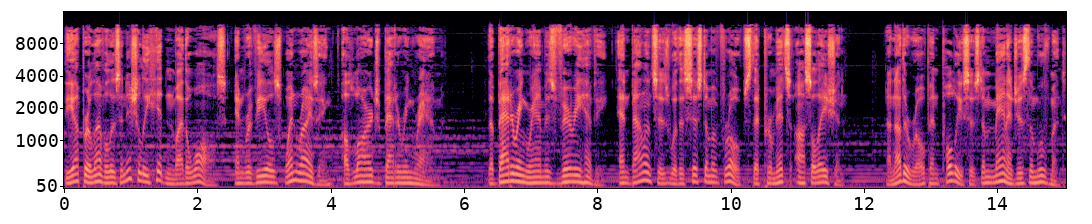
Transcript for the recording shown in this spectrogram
The upper level is initially hidden by the walls and reveals, when rising, a large battering ram. The battering ram is very heavy and balances with a system of ropes that permits oscillation. Another rope and pulley system manages the movement.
